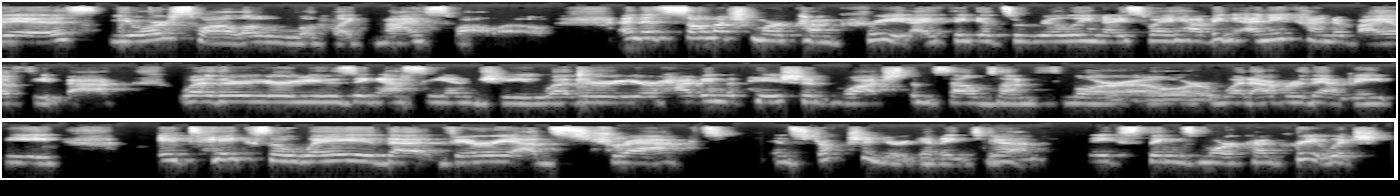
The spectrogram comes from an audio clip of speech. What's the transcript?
this, your swallow, look like my swallow. And it's so much more concrete. I think it's a really nice way having any kind of biofeedback, whether you're using SEMG, whether you're having the patient watch themselves on fluoro or whatever that may be. It takes away that very abstract instruction you're giving to yeah. them makes things more concrete, which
